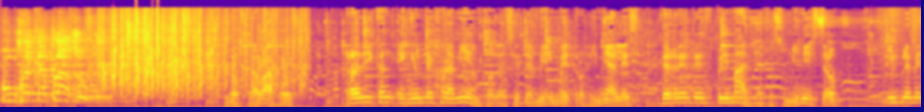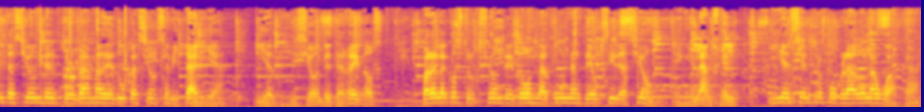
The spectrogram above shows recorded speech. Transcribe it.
un fuerte aplauso. Los trabajos radican en el mejoramiento de 7.000 metros lineales de redes primarias de suministro, implementación del programa de educación sanitaria y adquisición de terrenos para la construcción de dos lagunas de oxidación en El Ángel y el centro poblado La Huaca.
